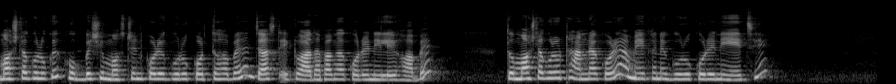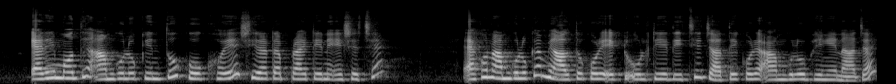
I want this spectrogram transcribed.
মশলাগুলোকে খুব বেশি মসৃণ করে গুঁড়ো করতে হবে না, জাস্ট একটু আধা ভাঙা করে নিলেই হবে। তো মশলাগুলো ঠান্ডা করে আমি এখানে গুঁড়ো করে নিয়েছি। এরই মধ্যে আমগুলো কিন্তু কোক হয়ে শিরাটা প্রায় টেনে এসেছে। এখন আমগুলোকে আমি আলতো করে একটু উল্টিয়ে দিচ্ছি যাতে করে আমগুলো ভেঙে না যায়।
